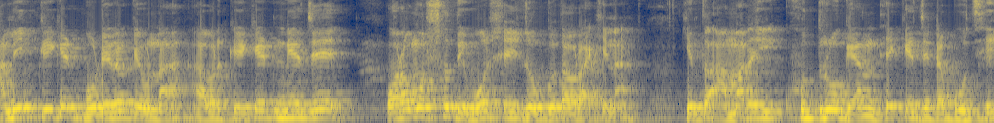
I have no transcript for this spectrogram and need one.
আমি ক্রিকেট বোর্ডেরও কেউ না, আবার ক্রিকেট নিয়ে যে পরামর্শ দেব সেই যোগ্যতাও রাখি না। কিন্তু আমার এই ক্ষুদ্র জ্ঞান থেকে যেটা বুঝি,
